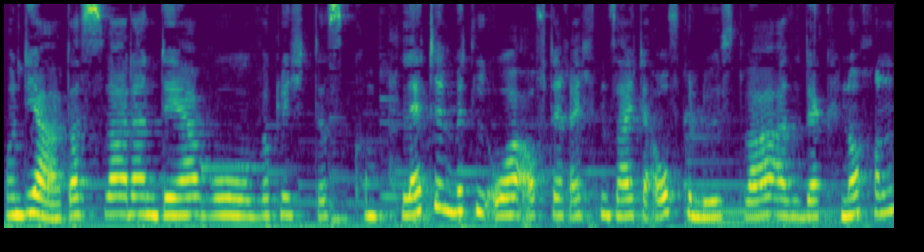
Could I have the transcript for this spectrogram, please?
Und ja, das war dann der, wo wirklich das komplette Mittelohr auf der rechten Seite aufgelöst war. Also der Knochen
